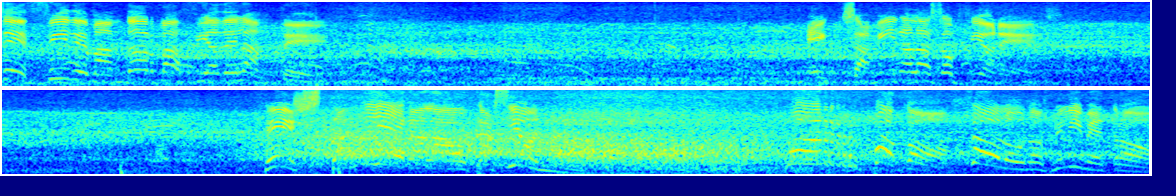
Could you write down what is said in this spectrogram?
Decide mandarla hacia adelante. Examina las opciones. Esta llega la ocasión. Por poco, solo unos milímetros.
